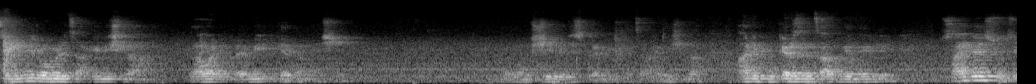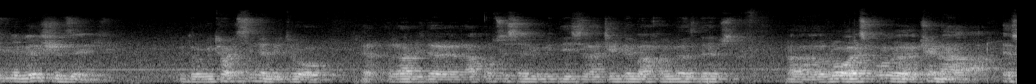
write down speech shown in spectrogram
წიგნი, რომელიც აღინიშნა მრავალი პრემიით გერმანიაში. შილერის პრემიით აღინიშნა, არის ბუკერზე წარდგენილი. საინტერესო წიგნები არის შეძენილი. მეტყვი ვითვალისწინებით, რომ რა რა პროცესები მიდის, რა ჭირდება ახალგაზრდებს, რომ ეს ჩვენ ეს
